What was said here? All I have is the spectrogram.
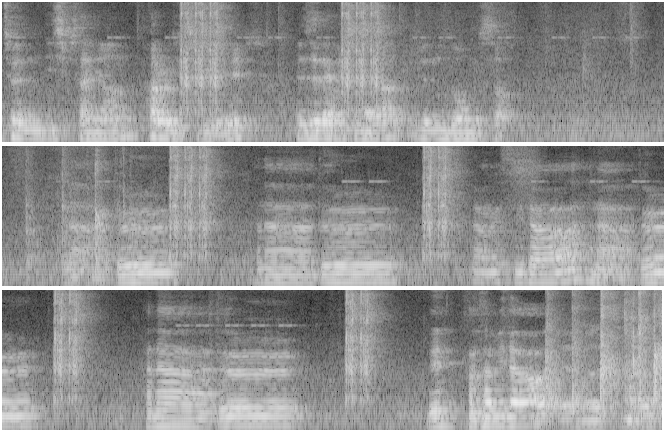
2024년 8월 22일 연세대학교입니다. 윤동석. 하나 둘 하나 둘 사용하겠습니다 하나 둘 하나 둘네 감사합니다 네, 고맙습니다.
